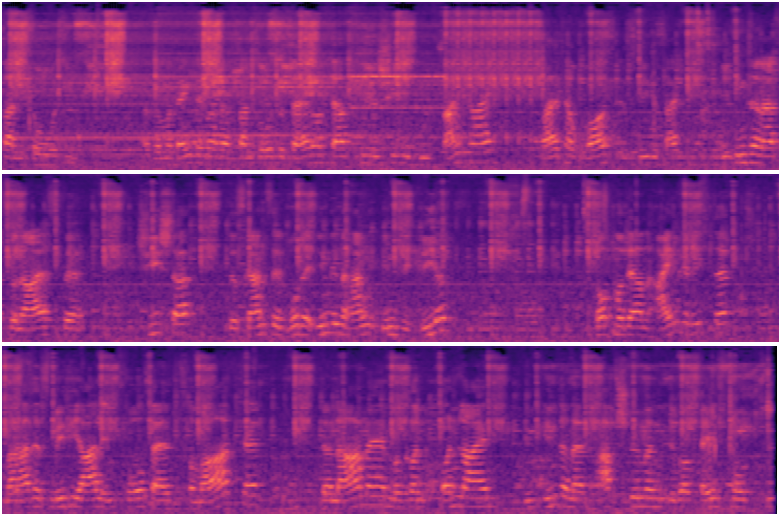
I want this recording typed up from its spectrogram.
Franzosen. Also man denkt immer, der Franzose selber fährt viel Ski in Frankreich. Walter Ross ist wie gesagt die internationalste Skistadt. Das Ganze wurde in den Hang integriert, topmodern eingerichtet. Man hat es medial im Vorfeld vermarktet. Der Name, man konnte online im Internet abstimmen über Facebook.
